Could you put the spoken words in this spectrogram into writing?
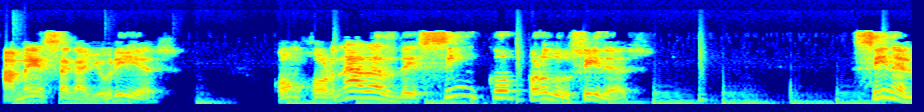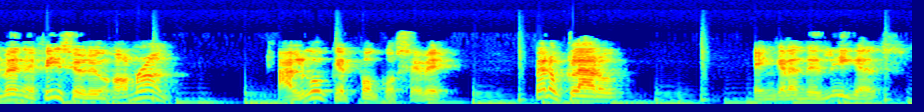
Amesa Gallurías, con jornadas de 5 producidas sin el beneficio de un home run, algo que poco se ve. Pero claro, en grandes ligas,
